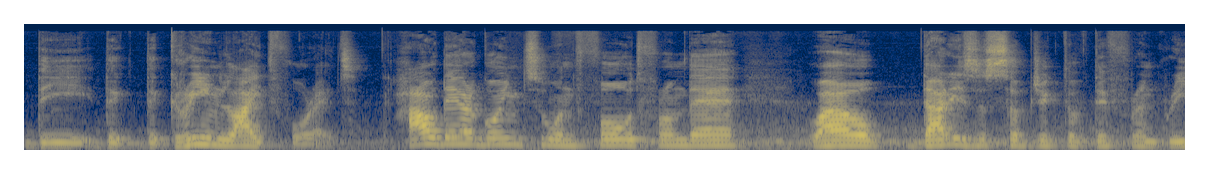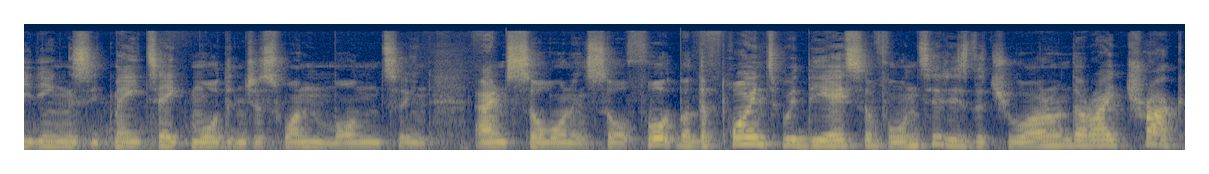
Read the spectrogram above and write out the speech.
the the, the green light for it. How they are going to unfold from there well, that is a subject of different readings. It may take more than just one month and, and so on and so forth. But the point with the Ace of Wands is that you are on the right track.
